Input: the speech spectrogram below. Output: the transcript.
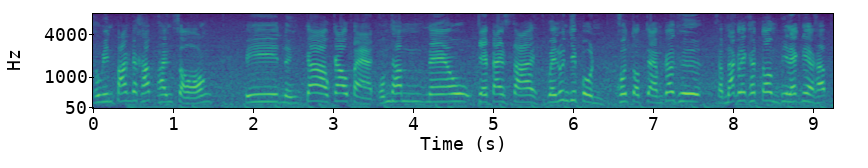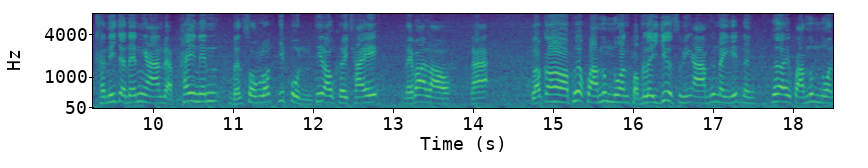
ทวินปักนะครับพันสปี 1998 ผมทำแนวเจแปนสไตล์วัยรุ่นญี่ปุ่น คนตบแจมก็คือสำนักเล็กคัตตอมพี่เล็กเนี่ยครับ คันนี้จะเน้นงานแบบให้เน้นเหมือนทรงรถญี่ปุ่นที่เราเคยใช้ในบ้านเรานะฮะ แล้วก็เพื่อความนุ่มนวลผมเลยยืดสวิงอาร์มขึ้นมาอีกนิดนึงเพื่อให้ความนุ่มนวล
